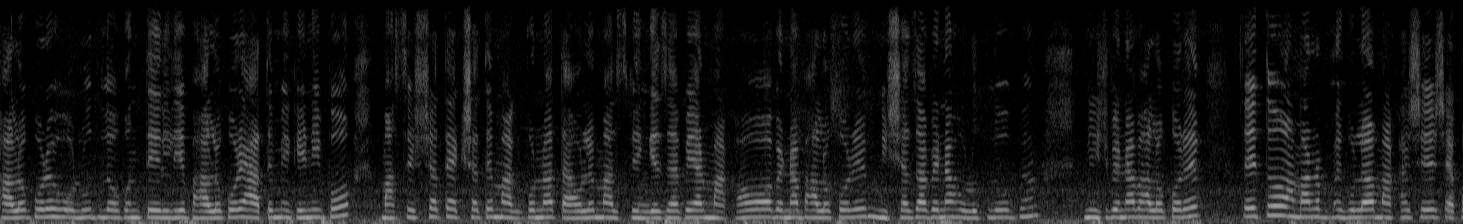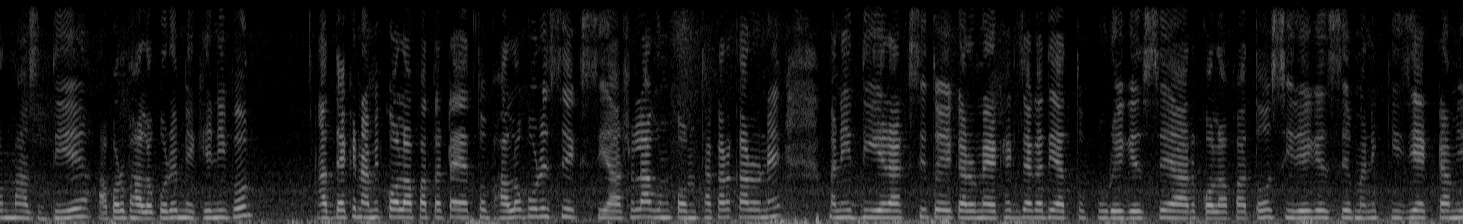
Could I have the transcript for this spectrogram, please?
ভালো করে হলুদ লবণ তেল দিয়ে ভালো করে হাতে মেখে নিব। মাছের সাথে একসাথে মাখবো না, তাহলে মাছ ভেঙে যাবে আর মাখাও হবে না ভালো করে, মিশা যাবে না হলুদ লবণ, মিশবে না ভালো করে। তাই তো আমার এগুলা মাখা শেষ, এখন মাছ দিয়ে আবার ভালো করে মেখে নিব। আর দেখেন আমি কলা পাতাটা এত ভালো করে সেকছি, আসলে আগুন কম থাকার কারণে মানে দিয়ে রাখছি। তো এই কারণে এক এক জায়গা দিয়ে এত পুড়ে গেছে আর কলা পাতাও ছিঁড়ে গেছে। মানে কি যে একটা আমি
